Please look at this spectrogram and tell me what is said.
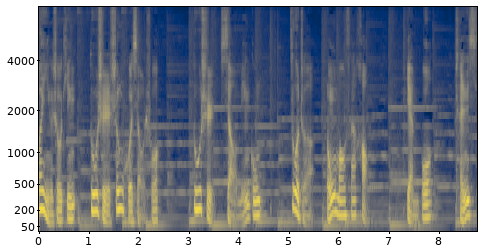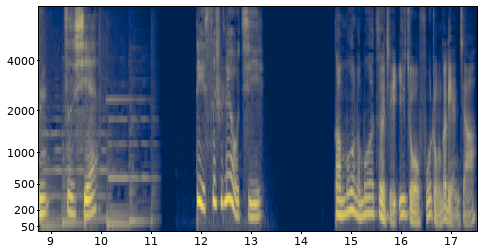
欢迎收听都市生活小说《都市小民工》，作者龙猫三号，演播陈鑫、子邪，第四十六集。他摸了摸自己依旧浮肿的脸颊，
